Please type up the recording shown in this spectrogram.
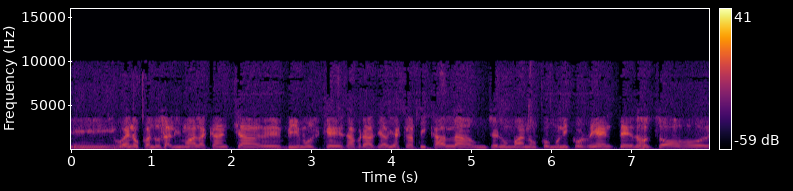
Y bueno, cuando salimos a la cancha eh, vimos que esa frase había que aplicarla, un ser humano común y corriente, dos ojos,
